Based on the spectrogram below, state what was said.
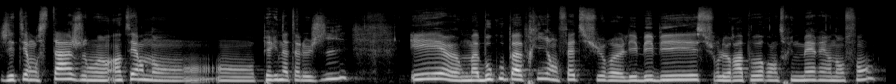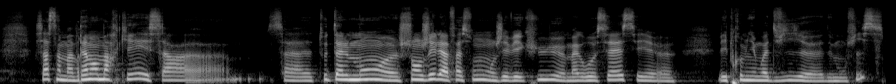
j'étais en stage en, interne en, en périnatologie et euh, on m'a beaucoup appris en fait sur euh, les bébés, sur le rapport entre une mère et un enfant. Ça, ça m'a vraiment marqué et ça, ça a totalement euh, changé la façon dont j'ai vécu ma grossesse et les premiers mois de vie de mon fils.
